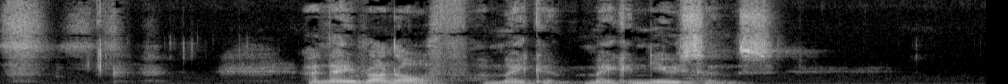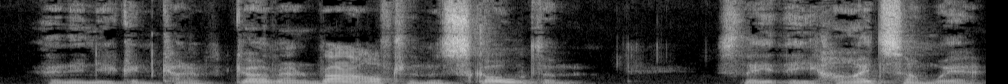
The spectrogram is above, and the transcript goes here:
and they run off and make a, make a nuisance, and then you can kind of go around and run after them and scold them, so they, they hide somewhere,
